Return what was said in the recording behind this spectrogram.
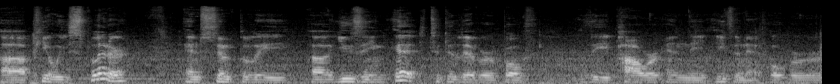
uh, PoE splitter and simply uh, using it to deliver both the power and the Ethernet over,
